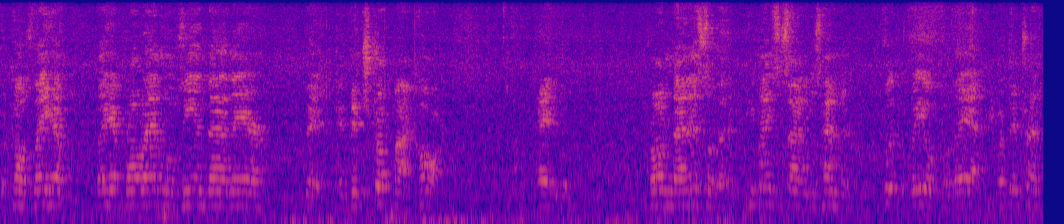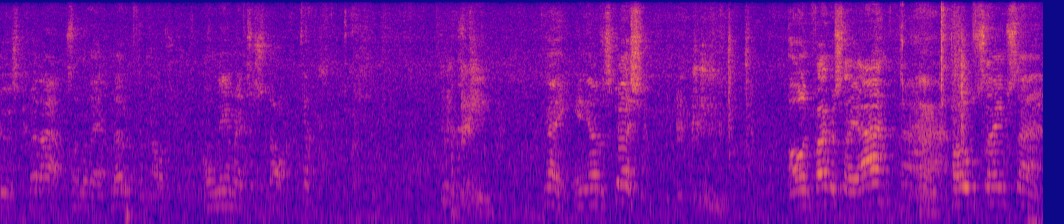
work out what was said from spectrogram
because they have, they have brought animals in down there that had been struck by a car. And brought them down there, so the Humane Society was having to foot the bill for that. What they're trying to do is cut out some of that medical cost on them at the start. Okay, any other discussion? All in favor say aye. Aye. Opposed, same sign.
